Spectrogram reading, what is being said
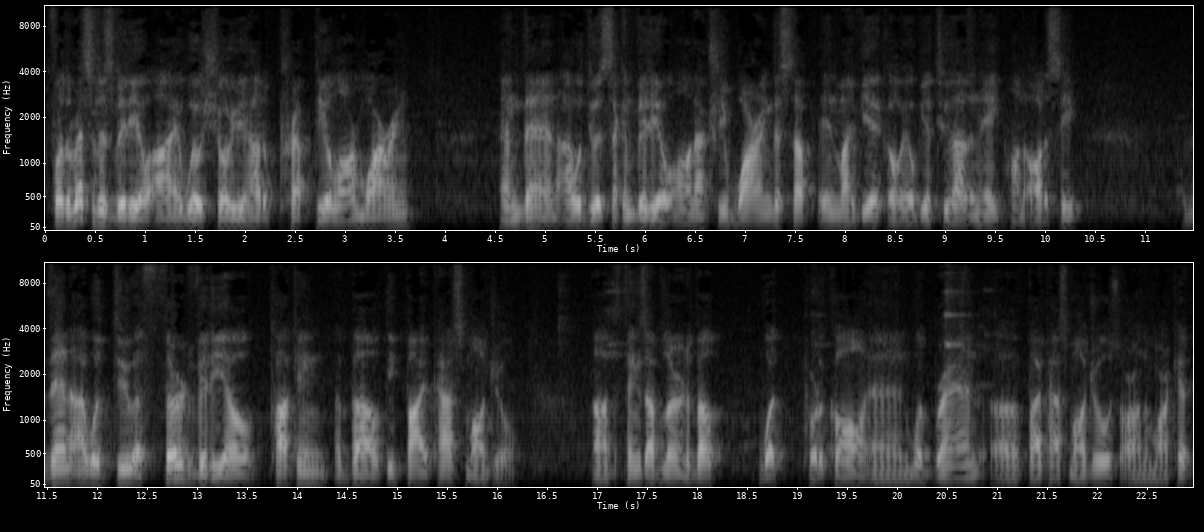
For the rest of this video, I will show you how to prep the alarm wiring. And then I will do a second video on actually wiring this up in my vehicle. It'll be a 2008 Honda Odyssey. Then I will do a third video talking about the bypass module. Uh, the things I've learned about what protocol and what brand of bypass modules are on the market.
